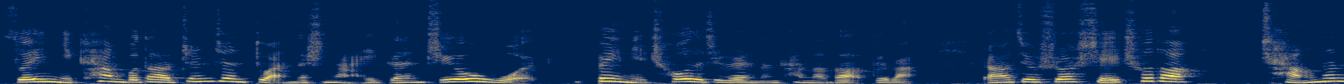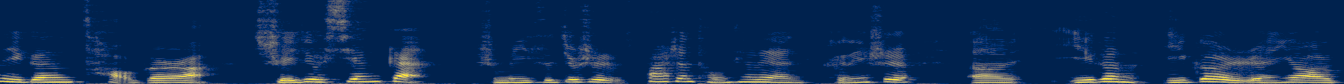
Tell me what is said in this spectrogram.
所以你看不到真正短的是哪一根，只有我被你抽的这个人能看得到，对吧？然后就说谁抽到。长的那根草根啊，谁就先干，什么意思？就是发生同性恋肯定是，呃，一个一个人要，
